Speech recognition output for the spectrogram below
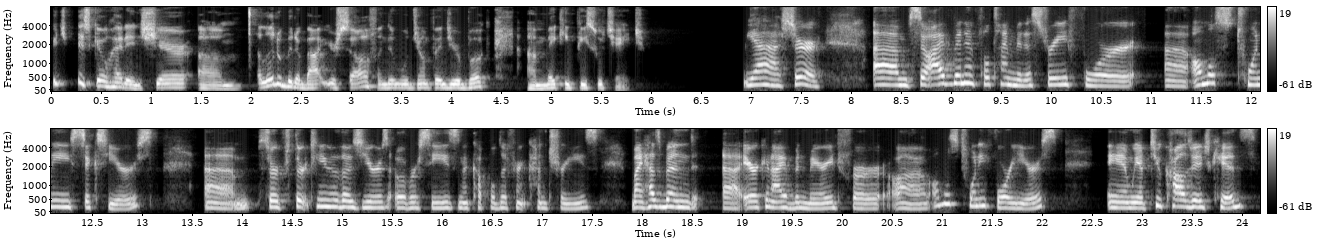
Could you just go ahead and share um, a little bit about yourself, and then we'll jump into your book, um, Making Peace with Change? Yeah, sure. Um, so I've been in full time ministry for uh, almost 26 years. Um, served 13 of those years overseas in a couple different countries. My husband, uh, Eric, and I have been married for uh, almost 24 years, and we have two college age kids.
